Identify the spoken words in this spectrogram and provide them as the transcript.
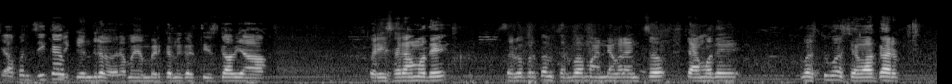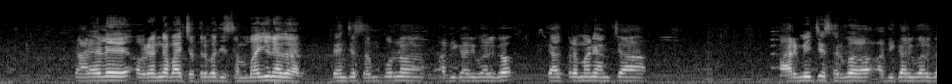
की आपण जे काही केंद्र रमाई आंबेडकर नगर तिसगाव या परिसरामध्ये सर्वप्रथम सर्व मान्यवरांचं त्यामध्ये वस्तू व सेवाकर कार्यालय औरंगाबाद छत्रपती संभाजीनगर त्यांचे संपूर्ण अधिकारी वर्ग त्याचप्रमाणे आमच्या आर्मीचे सर्व अधिकारी वर्ग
